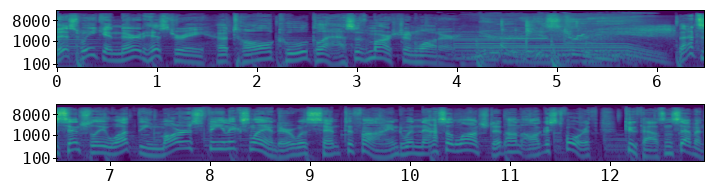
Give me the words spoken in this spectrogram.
This week in Nerd History, a tall, cool glass of Martian water. Nerd history. That's essentially what the Mars Phoenix lander was sent to find when NASA launched it on August 4th, 2007.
